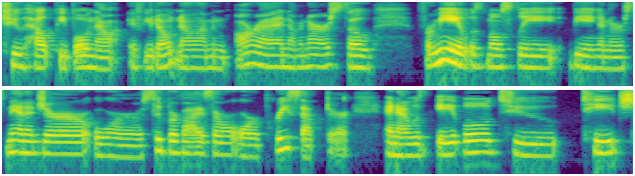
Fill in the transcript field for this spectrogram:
to help people. Now, if you don't know, I'm an RN, I'm a nurse. So for me, it was mostly being a nurse manager or supervisor or preceptor. And I was able to teach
